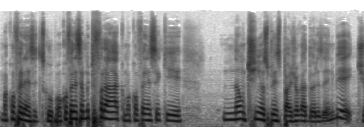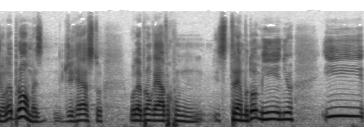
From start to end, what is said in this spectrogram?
uma conferência, desculpa. Uma conferência muito fraca, uma conferência que não tinha os principais jogadores da NBA. Tinha o LeBron, mas de resto o LeBron ganhava com extremo domínio. E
